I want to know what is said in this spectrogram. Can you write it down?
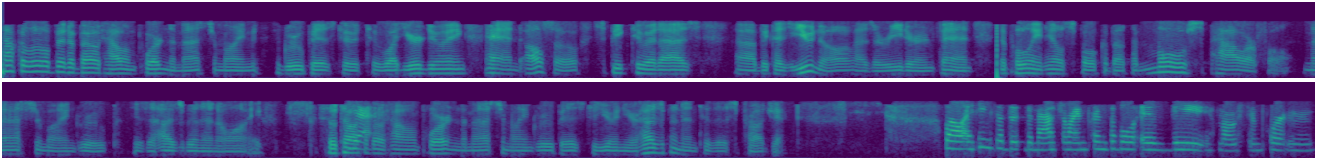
talk a little bit about how important the mastermind group is to, to what you're doing and also speak to it as uh, because you know, as a reader and fan, Napoleon Hill spoke about the most powerful mastermind group is a husband and a wife. So talk yes. about how important the mastermind group is to you and your husband and to this project. Well, I think that the, the mastermind principle is the most important,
